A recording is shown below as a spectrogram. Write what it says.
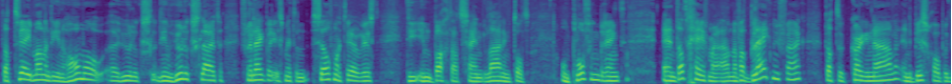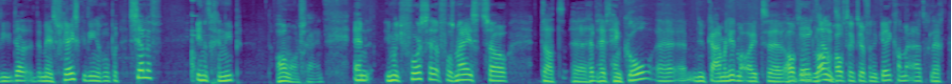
dat twee mannen die een homo-huwelijk die een huwelijk sluiten... vergelijkbaar is met een zelfmoordterrorist... die in Bagdad zijn lading tot ontploffing brengt. En dat geeft maar aan. Maar wat blijkt nu vaak? Dat de kardinalen en de bisschoppen... die de, de meest vreselijke dingen roepen... zelf in het geniep homo's zijn. En je moet je voorstellen, volgens mij is het zo dat uh, heeft Henk Krol, uh, nu Kamerlid, maar ooit uh, hoofd, lang hoofddirecteur van de Gaykrant, mij uitgelegd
